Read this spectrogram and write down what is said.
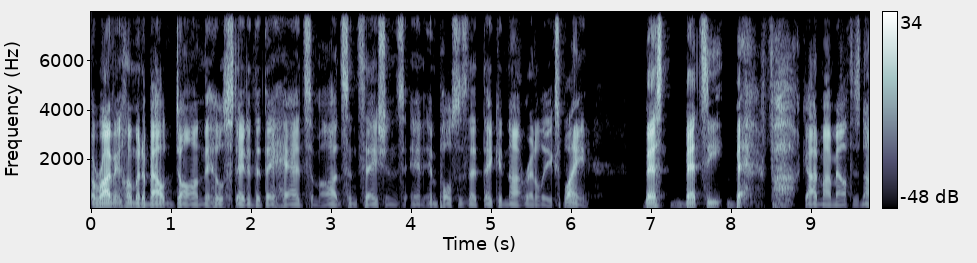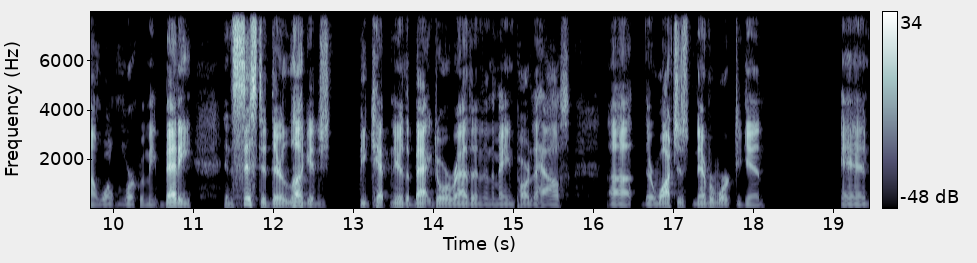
arriving home at about dawn, the Hills stated that they had some odd sensations and impulses that they could not readily explain. Best Betsy, Be- God, my mouth is not wanting work with me. Betty insisted their luggage be kept near the back door rather than the main part of the house. Uh, their watches never worked again. And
